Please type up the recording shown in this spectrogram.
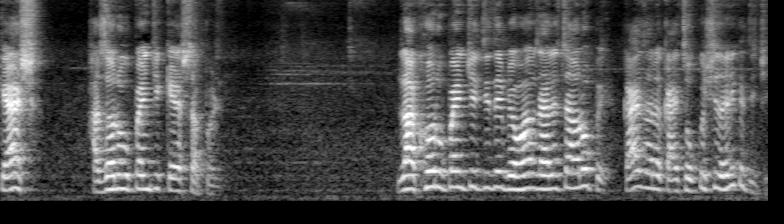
कॅश हजारो रुपयांची कॅश सापडली. लाखो रुपयांचे तिथे व्यवहार झाल्याचा आरोप आहे काय झालं? काय चौकशी झाली का त्याची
